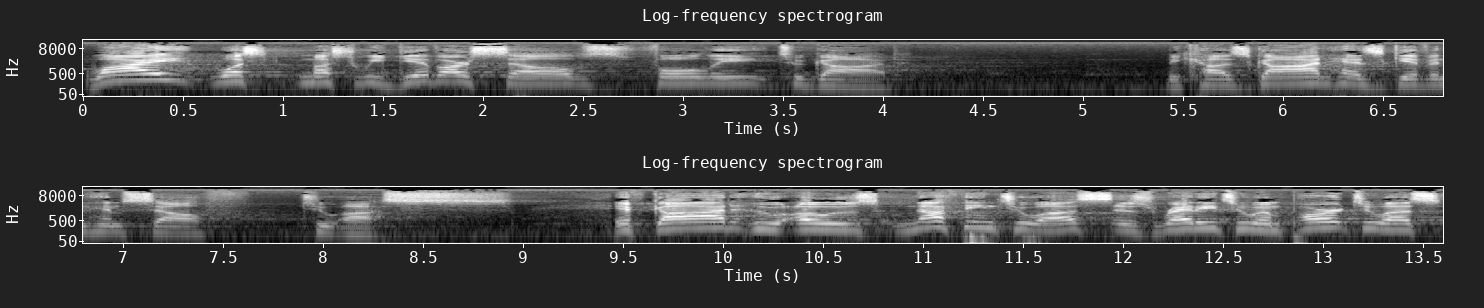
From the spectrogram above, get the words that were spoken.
why must we give ourselves fully to God? Because God has given Himself to us. If God, who owes nothing to us, is ready to impart to us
